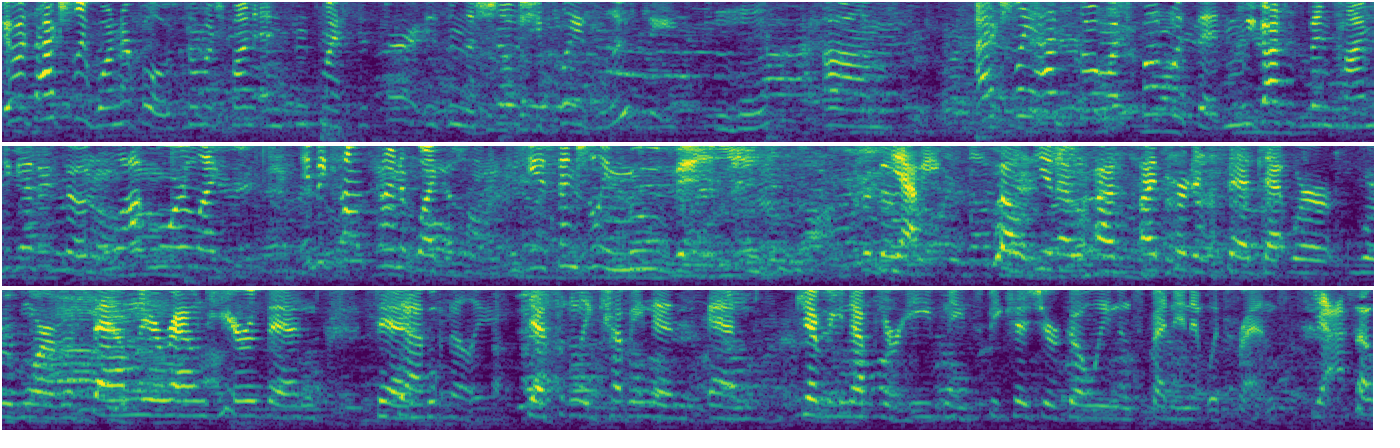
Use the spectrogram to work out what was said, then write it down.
It was actually wonderful. It was so much fun. And since my sister is in the show, she plays Lucy. Um, I actually had so much fun with it, and we got to spend time together. So it was a lot more like it becomes kind of like a home because you essentially move in for those Yes. weeks. Well, you know, I've, I've heard it said that we're we're more of a family around here than than Definitely. definitely coming in and giving up your evenings because you're going and spending it with friends. Yeah. So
